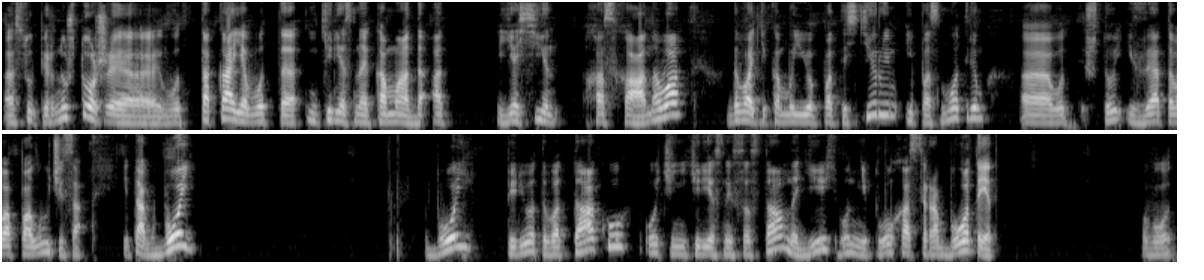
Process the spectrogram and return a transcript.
Э, супер. Ну что же, э, вот такая вот интересная команда от Ясин Хасханова. Давайте-ка мы ее потестируем и посмотрим, вот что из этого получится. Итак, бой бой, вперед в атаку. Очень интересный состав. Надеюсь, он неплохо сработает. Вот.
